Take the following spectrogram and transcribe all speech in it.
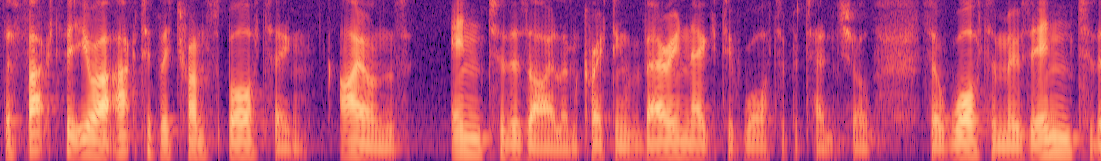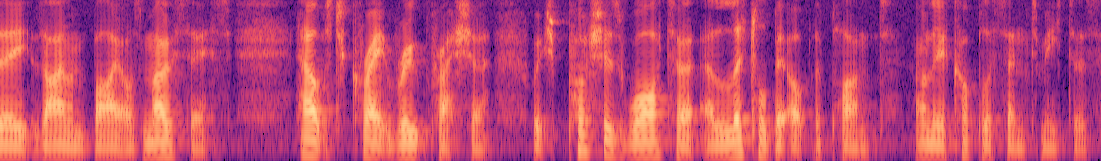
the fact that you are actively transporting ions into the xylem, creating very negative water potential. So water moves into the xylem by osmosis, helps to create root pressure, which pushes water a little bit up the plant, only a couple of centimetres.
